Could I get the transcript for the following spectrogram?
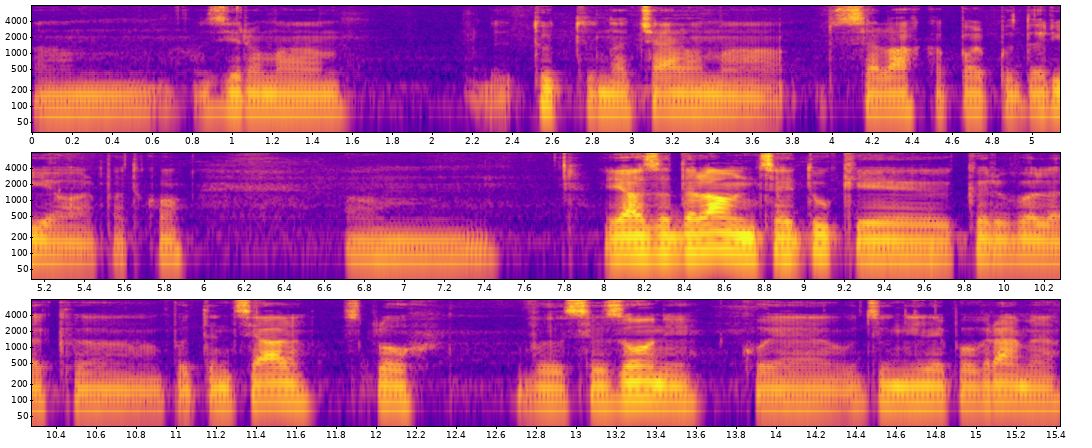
Um, oziroma, tudi načeloma se lahko podarijo ali pa tako. Um, ja, za delavnice je tukaj kar velik uh, potencial, sploh v sezoni, ko je odzuni lepo vreme,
